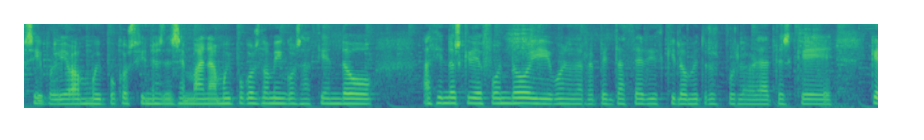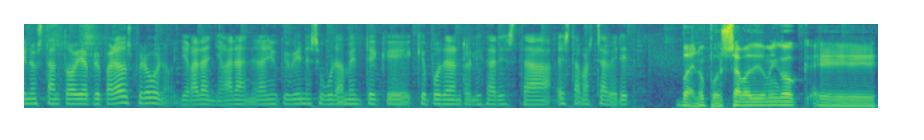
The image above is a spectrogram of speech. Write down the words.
sí, porque llevan muy pocos fines de semana, muy pocos domingos haciendo haciendo esquí de fondo y bueno, de repente hacer 10 kilómetros, pues la verdad es que, que no están todavía preparados, pero bueno, llegarán, llegarán. El año que viene seguramente que, que podrán realizar esta, esta marcha Beret. Bueno, pues sábado y domingo eh,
